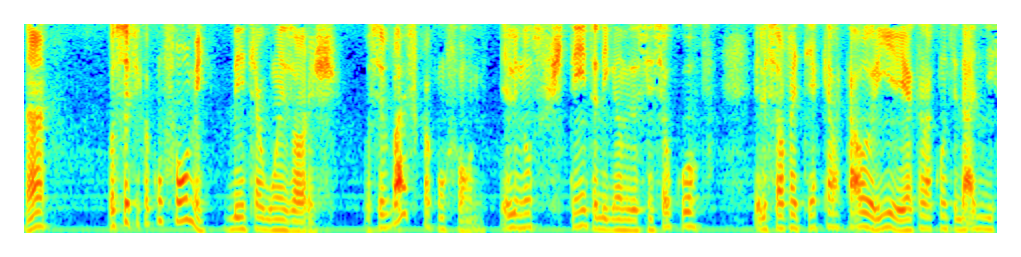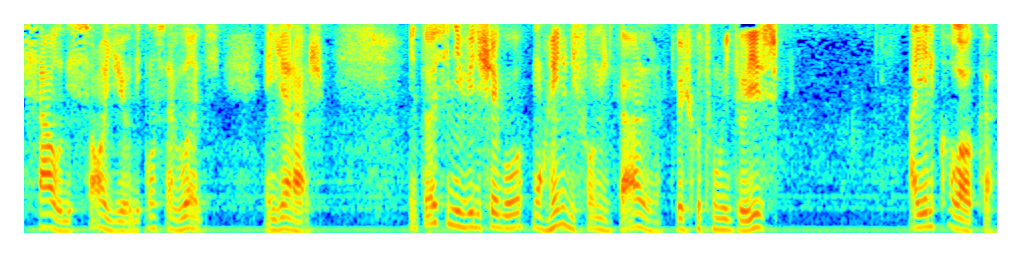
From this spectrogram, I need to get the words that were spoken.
né, você fica com fome dentre algumas horas. Você vai ficar com fome. Ele não sustenta, digamos assim, seu corpo. Ele só vai ter aquela caloria e aquela quantidade de sal, de sódio, de conservantes em gerais. Então esse indivíduo chegou morrendo de fome em casa, que eu escuto muito isso. Aí ele coloca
